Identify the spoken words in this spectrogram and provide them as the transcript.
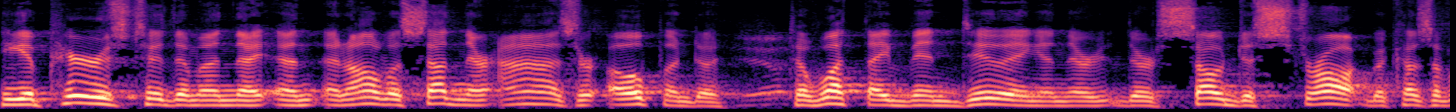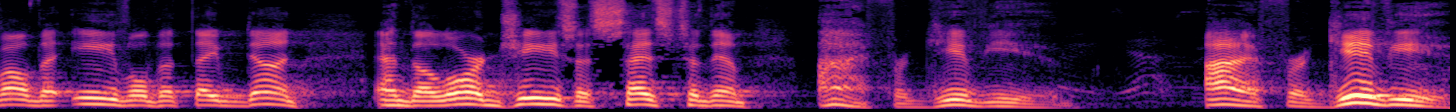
He appears to them, and, they, and, and all of a sudden their eyes are open to, to what they've been doing, and they're, they're so distraught because of all the evil that they've done. And the Lord Jesus says to them, I forgive you. I forgive you.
